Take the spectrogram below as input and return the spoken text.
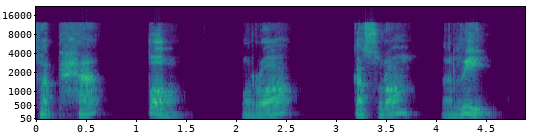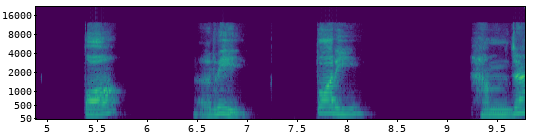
ফাতহা ত, র, কাসর, রি, ত, রি, তরি, হামজা,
